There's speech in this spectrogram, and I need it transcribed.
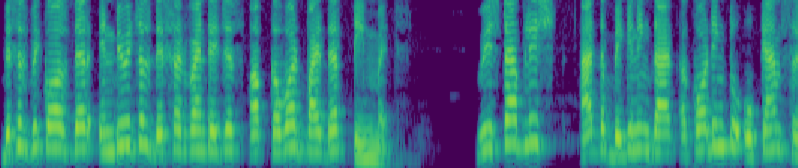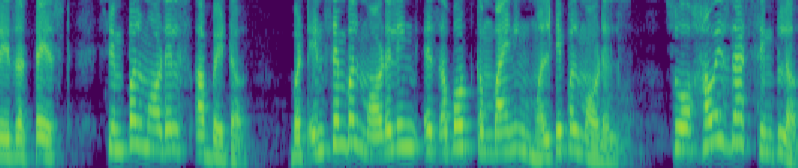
This is because their individual disadvantages are covered by their teammates. We established at the beginning that according to Occam's razor test, simple models are better but ensemble modeling is about combining multiple models. So how is that simpler?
